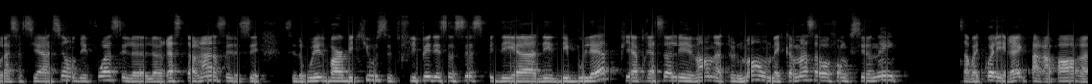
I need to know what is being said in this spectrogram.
l'association. Des fois, c'est le, restaurant, c'est de rouler le barbecue, c'est de flipper des saucisses des, des, boulettes, puis après ça, les vendre à tout le monde. Mais comment ça va fonctionner? Ça va être quoi les règles par rapport euh,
